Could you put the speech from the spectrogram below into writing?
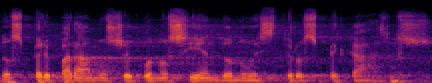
Nos preparamos reconociendo nuestros pecados.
